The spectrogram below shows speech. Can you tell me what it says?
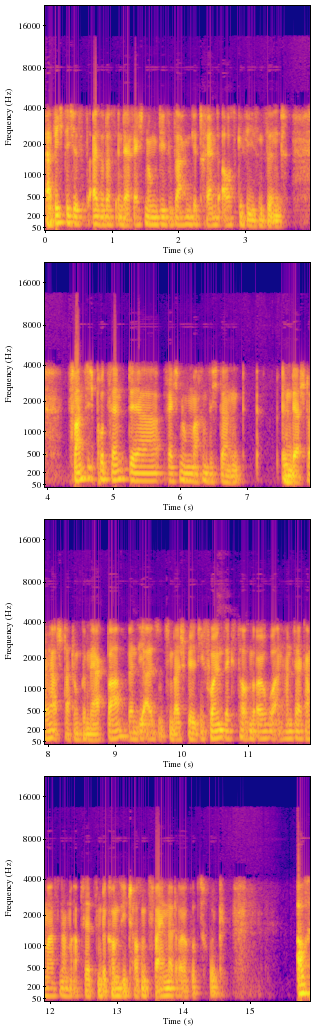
Äh, wichtig ist also, dass in der Rechnung diese Sachen getrennt ausgewiesen sind. 20 Prozent der Rechnungen machen sich dann in der Steuererstattung bemerkbar. Wenn Sie also zum Beispiel die vollen 6000 Euro an Handwerkermaßnahmen absetzen, bekommen Sie 1200 Euro zurück. Auch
